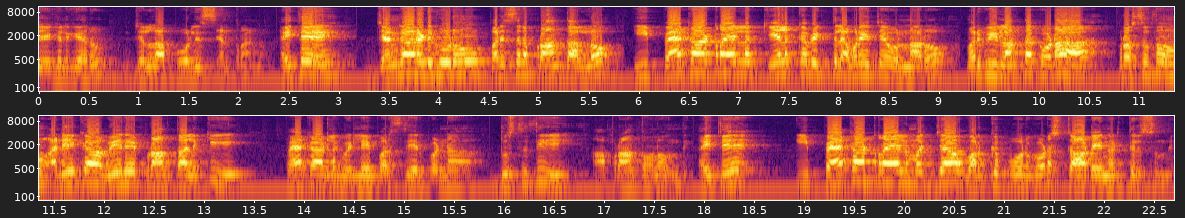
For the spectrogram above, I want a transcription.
చేయగలిగారు. జిల్లా పోలీస్ యంత్రాంగం. అయితే జంగారెడ్డిగూడెం పరిసర ప్రాంతాల్లో ఈ పేకా రాయళ్ళ కీలక వ్యక్తులు ఎవరైతే ఉన్నారో మరి వీళ్ళంతా కూడా ప్రస్తుతం అనేక వేరే ప్రాంతాలకి పేకాట్లకు వెళ్ళే పరిస్థితి ఏర్పడిన దుస్థితి ఆ ప్రాంతంలో ఉంది. అయితే ఈ పేకా ట్రయల్ మధ్య వర్గ పోరు కూడా స్టార్ట్ అయినట్టు తెలుస్తుంది.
